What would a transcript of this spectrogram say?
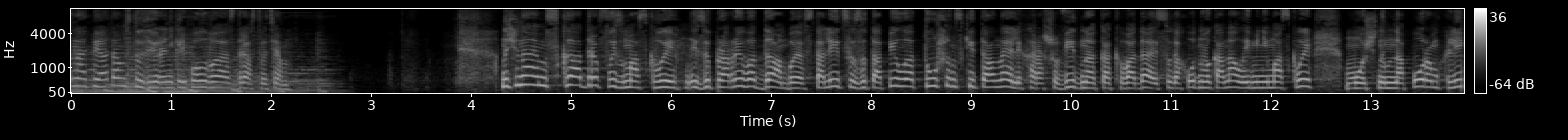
на пятом. В студии Вероника Криполова. Здравствуйте. Начинаем с кадров из Москвы. Из-за прорыва дамбы в столице затопило Тушинский тоннель. Хорошо видно, как вода из судоходного канала имени Москвы мощным напором хлещет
